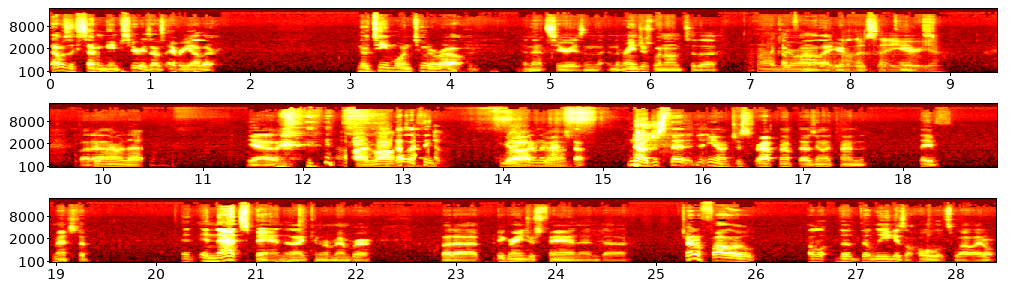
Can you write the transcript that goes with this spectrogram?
that was a seven game series. That was every other. No team won two in a row in that series, and the, and the Rangers went on to the, I the do cup final that year to Oh, lose to the that year, Kings. yeah. But do uh, remember that. yeah, All right, well, that was, I think go time ahead, they go ahead. matched up. No, just the you know, just wrapping up. That was the only time that they've matched up in, in that span that I can remember. But uh, big Rangers fan and uh, try to follow a lo- the the league as a whole as well. I don't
